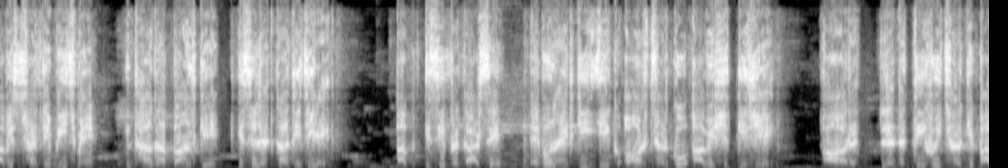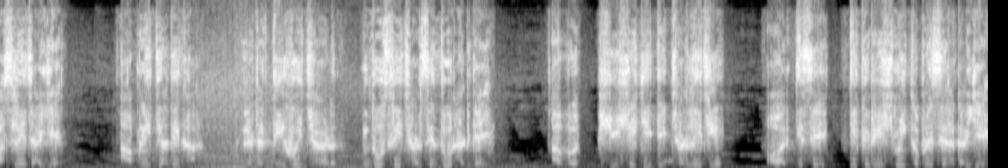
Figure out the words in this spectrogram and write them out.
अब इस छड़ के बीच में धागा बाँध के इसे लटका दीजिए। अब इसी प्रकार से एबोनाइट की एक और छड़ को आवेशित कीजिए और लटकती हुई छड़ के पास ले जाइए। आपने क्या देखा? लटकती हुई छड़ दूसरी छड़ से दूर हट गई। अब शीशे की एक छड़ लीजिए। और इसे एक रेशमी कपड़े से रगड़िए।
